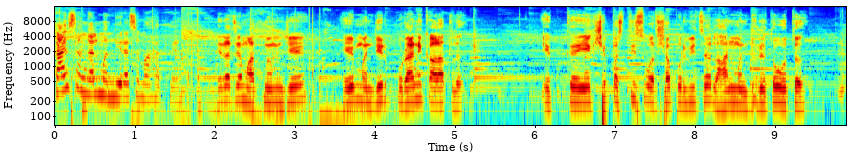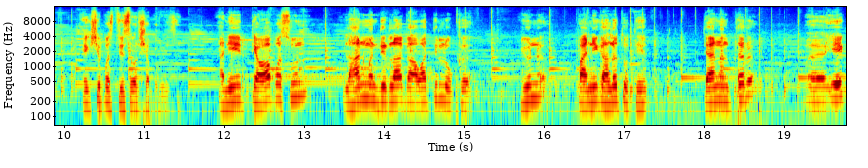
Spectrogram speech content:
काय सांगाल मंदिराचं महात्म्य? मंदिराचं महात्म्य म्हणजे हे मंदिर पुराणी काळातलं एक एकशे पस्तीस वर्षापूर्वीचं लहान मंदिर तो होतं. एकशे पस्तीस वर्षापूर्वीचं. आणि तेव्हापासून लहान मंदिरला गावातील लोक येऊन पाणी घालत होते. त्यानंतर एक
